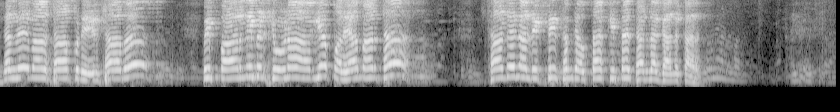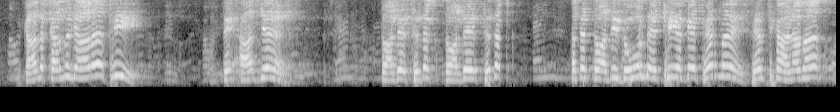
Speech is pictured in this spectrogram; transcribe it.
ਦੱਲੇਵਾਲ ਸਾਹਿਬ ਪੜੇਰ ਸਾਹਿਬ, ਵੀ ਪਾਰਲੀਮੈਂਟ ਚੋਣਾਂ ਆ ਗਿਆ ਭਲਿਆ ਮਾਨਸਾ। ਸਾਡੇ ਨਾਲ ਲਿਖਤੀ ਸਮਝੌਤਾ ਕੀਤਾ, ਸਾਡੇ ਨਾਲ ਗੱਲ ਕਰ। ਗੱਲ ਕਰਨ ਜਾ ਰਹੇ ਸੀ। ਤੇ ਅੱਜ ਤੁਹਾਡੇ ਸਿਦਕ ਤੁਹਾਡੇ ਸਿਦਕ ਅਤੇ ਤੁਹਾਡੀ ਦੂਰ ਦੇਖੀ ਅੱਗੇ ਫਿਰ ਮੈਂ ਸਿਰ ਝੁਕਾਣਾ ਵਾ।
